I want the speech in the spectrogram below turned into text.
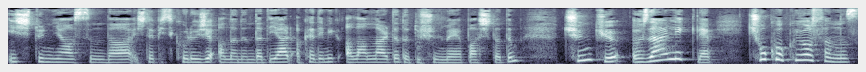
iş dünyasında, işte psikoloji alanında, diğer akademik alanlarda da düşünmeye başladım. Çünkü özellikle çok okuyorsanız,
